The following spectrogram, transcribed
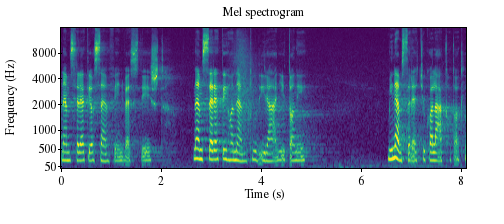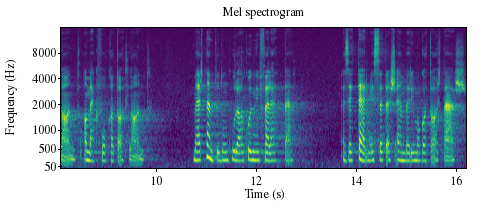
nem szereti a szemfényvesztést, nem szereti, ha nem tud irányítani, mi nem szeretjük a láthatatlant, a megfoghatatlant, mert nem tudunk uralkodni felette. Ez egy természetes emberi magatartás.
